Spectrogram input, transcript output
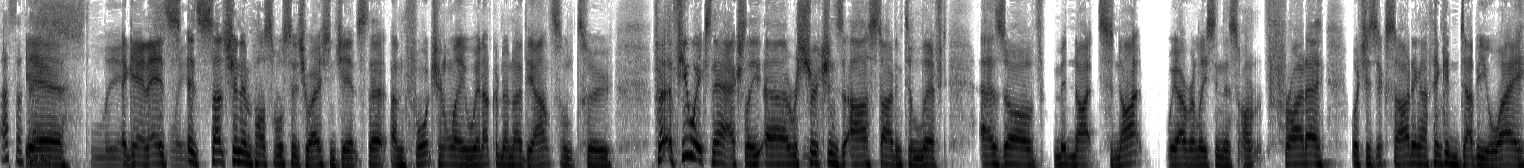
That's the thing. Yeah. Slim, Again, it's slim. it's such an impossible situation, gents, that unfortunately we're not going to know the answer to for a few weeks now. Actually, uh, restrictions are starting to lift as of midnight tonight. We are releasing this on Friday, which is exciting. I think in WA,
